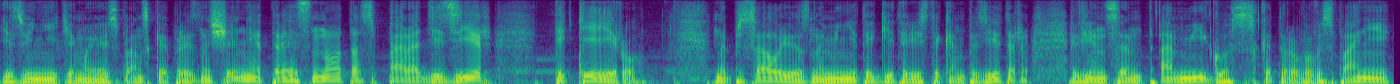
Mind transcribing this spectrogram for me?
извините мое испанское произношение, «Tres notas para quiero». Написал ее знаменитый гитарист и композитор Винсент Амигос, которого в Испании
